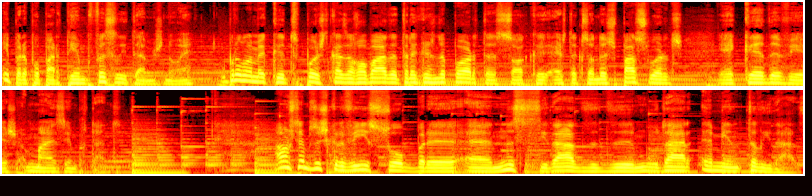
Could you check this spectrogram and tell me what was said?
E para poupar tempo, facilitamos, não é? O problema é que depois de casa roubada, trancas na porta, só que esta questão das passwords é cada vez mais importante. Há uns tempos escrevi sobre a necessidade de mudar a mentalidade.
